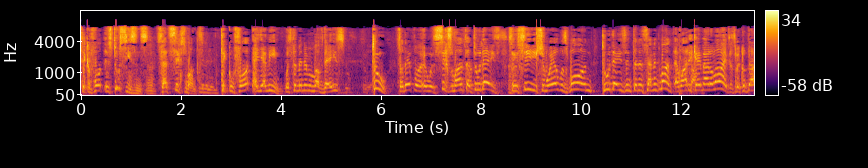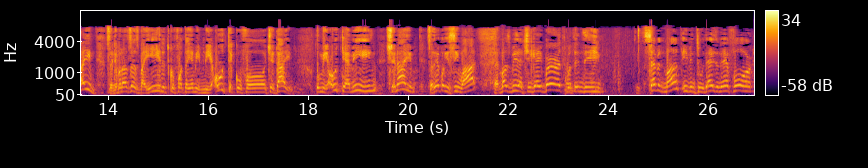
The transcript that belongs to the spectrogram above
Tikufot is two seasons. Mm-hmm. So that's six months. Tikufot Hayamim. What's the minimum of days? Two. So therefore it was six months and two days. So you see, Shemuel was born two days into the seventh month. And why he came out alive? That's Mekutayim. So the Gemara says, Vayir Tikufot Hayamim. Mi'ut Tikufot Shetayim. Umi'ut Yamim Shenayim. So therefore you see what? That must be that she gave birth within the seventh month, even two days, and therefore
